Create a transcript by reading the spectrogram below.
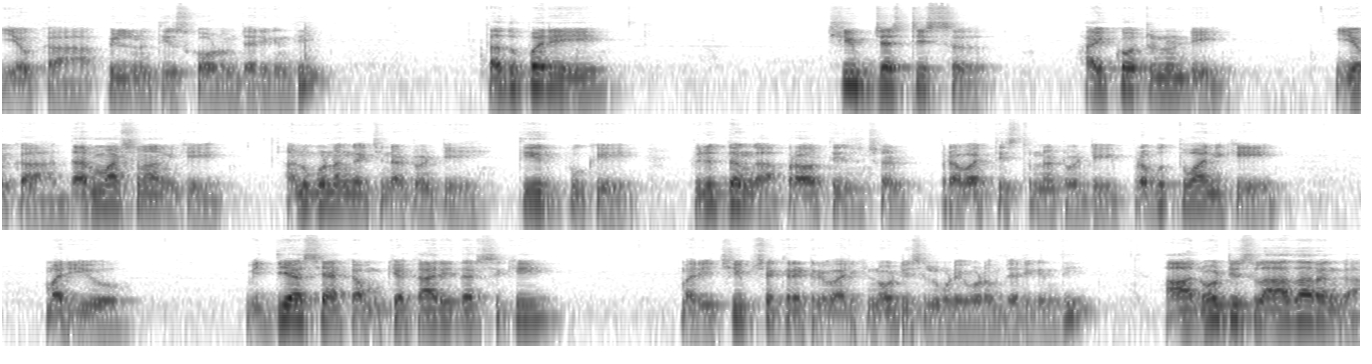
ఈ యొక్క పిల్లును తీసుకోవడం జరిగింది. తదుపరి చీఫ్ జస్టిస్ హైకోర్టు నుండి ఈ యొక్క ధర్మాసనానికి అనుగుణంగా ఇచ్చినటువంటి తీర్పుకి విరుద్ధంగా ప్రవర్తించ ప్రవర్తిస్తున్నటువంటి ప్రభుత్వానికి మరియు విద్యాశాఖ ముఖ్య కార్యదర్శికి మరి చీఫ్ సెక్రటరీ వారికి నోటీసులు కూడా ఇవ్వడం జరిగింది. ఆ నోటీసుల ఆధారంగా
